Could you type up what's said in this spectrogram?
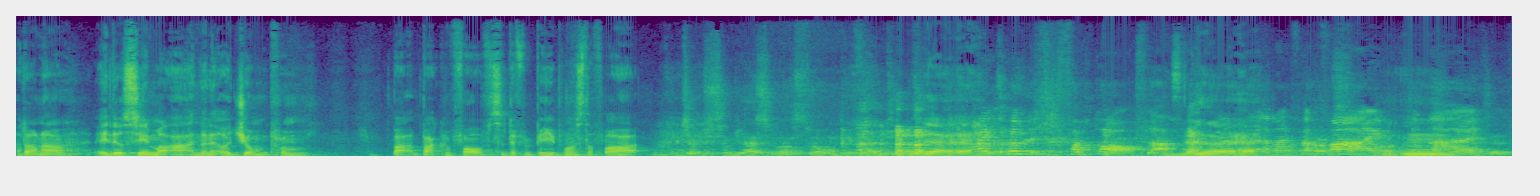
I don't know. It does seem like that, and then it'll jump from back back and forth to different people and stuff like You jump to somebody else who wants to, I won't be friends. that. Yeah, I told it to fuck off last night, and I felt fine, didn't I? Mm.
